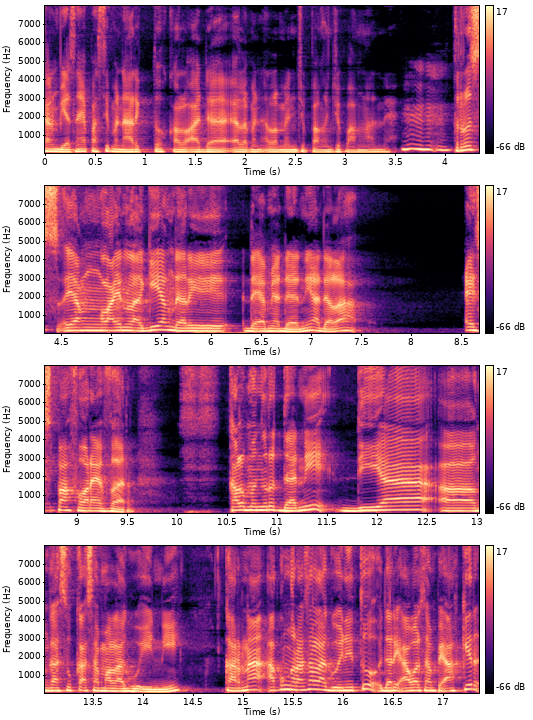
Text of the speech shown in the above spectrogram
kan biasanya pasti menarik tuh kalau ada elemen-elemen Jepang-Jepangan ya. Hmm, Terus yang lain lagi yang dari DM-nya Dani adalah Aespa Forever. Kalau menurut Dani dia eh, nggak suka sama lagu ini karena aku ngerasa lagu ini tuh dari awal sampai akhir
